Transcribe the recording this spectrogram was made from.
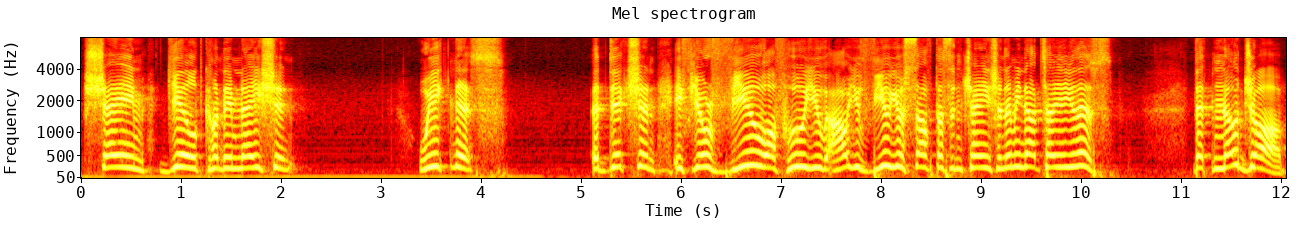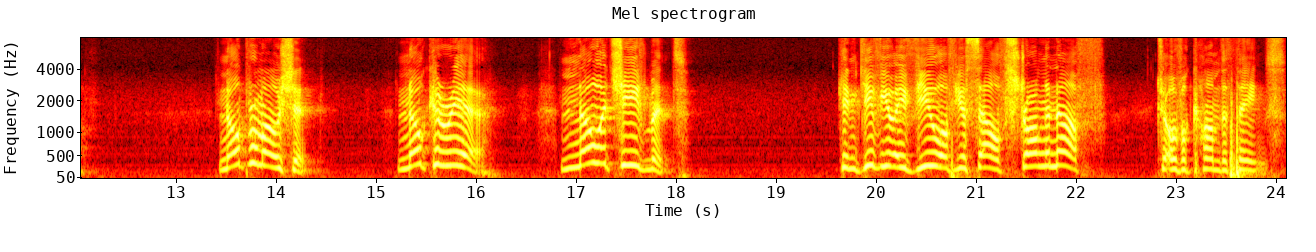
shame, guilt, condemnation, weakness, addiction if your view of who you how you view yourself doesn't change. And let me not tell you this that no job, no promotion, no career, no achievement can give you a view of yourself strong enough to overcome the things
